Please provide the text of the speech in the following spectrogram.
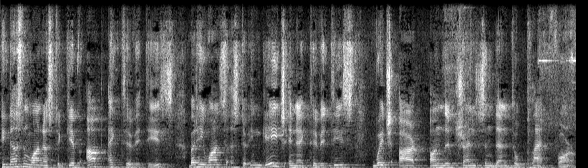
He doesn't want us to give up activities, but he wants us to engage in activities which are on the transcendental platform.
